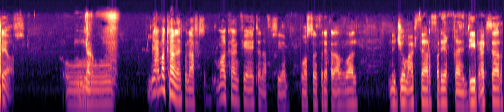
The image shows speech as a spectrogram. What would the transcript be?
playoff. و... نعم. يعني ما كانت منافسة، ما كان في أي تنافسيه بوسطن الفريق الأفضل نجوم أكثر، فريق deep أكثر.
